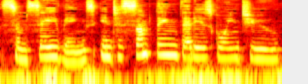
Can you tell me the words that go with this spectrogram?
some savings into something that is going to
